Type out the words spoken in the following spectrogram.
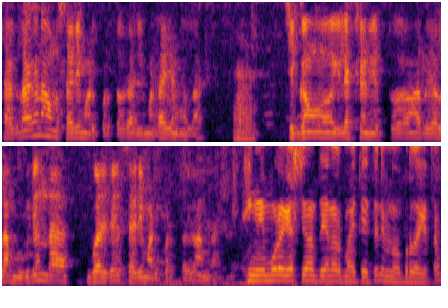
ತೆಗ್ದಾಗ ನಾವು ಸರಿ ಮಾಡಿಕೊಡ್ತಾವ್ರಿ ಅಲ್ಲಿ ಮಠ ಏನಿಲ್ಲ. ಹ್ಮ್. ಚಿಗ್ಗಾಂವ್ ಇಲೆಕ್ಷನ್ ಇತ್ತು ಅದೆಲ್ಲ ಮುಗ್ದಿಂದ ಬರ್ರಿ ಸರಿ ಮಾಡಿಕೊಡ್ತಾವ್ರಿ ಅಂದ. ಹಿಂಗ ನಿಮ್ಮೂರಾಗ ಎಷ್ಟು ಜನದ ಏನಾರ ಮಾಹಿತಿ ಐತಿ ನಿಮ್ಮ ಒಬ್ರದಾಗಿತ್ತ?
